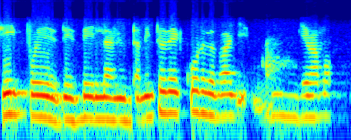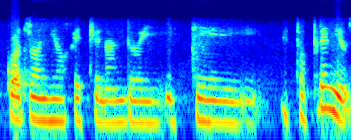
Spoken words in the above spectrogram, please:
Sí, pues desde el Ayuntamiento de Córdoba llevamos cuatro años gestionando este, estos premios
